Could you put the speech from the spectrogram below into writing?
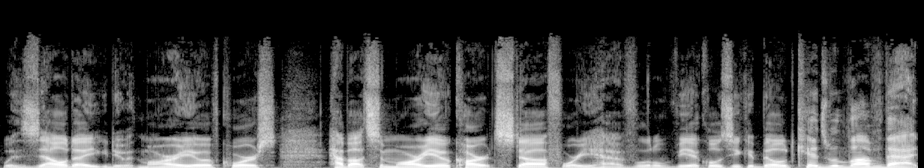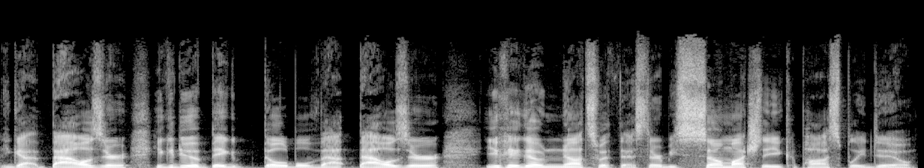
with Zelda. You could do with Mario, of course. How about some Mario Kart stuff where you have little vehicles you could build? Kids would love that. You got Bowser. You could do a big buildable Bowser. You could go nuts with this. There'd be so much that you could possibly do.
